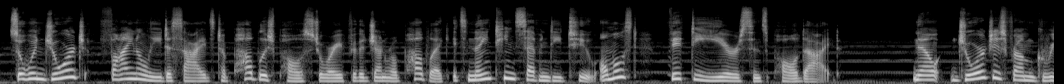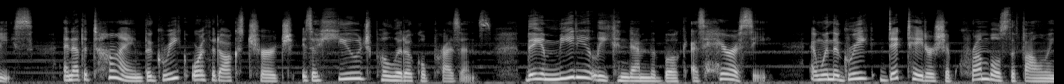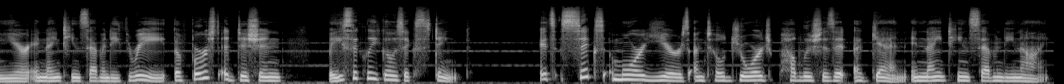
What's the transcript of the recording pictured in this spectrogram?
So when George finally decides to publish Paul's story for the general public, it's 1972, almost 50 years since Paul died. Now, George is from Greece, and at the time, the Greek Orthodox Church is a huge political presence. They immediately condemn the book as heresy. And when the Greek dictatorship crumbles the following year in 1973, the first edition basically goes extinct. It's six more years until George publishes it again in 1979.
